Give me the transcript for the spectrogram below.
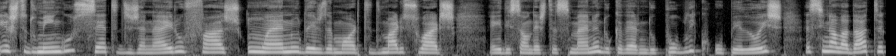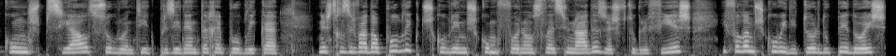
Este domingo, 7 de janeiro, faz um ano desde a morte de Mário Soares. A edição desta semana do Caderno do Público, o P2, assinala a data com um especial sobre o antigo Presidente da República. Neste reservado ao público, descobrimos como foram selecionadas as fotografias e falamos com o editor do P2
